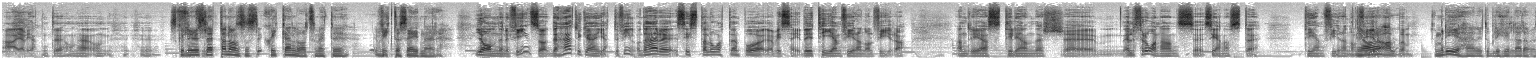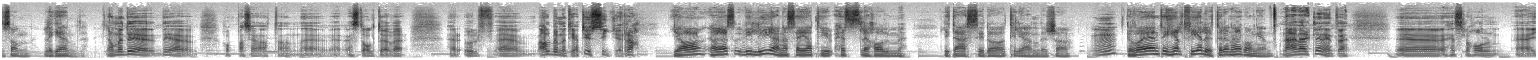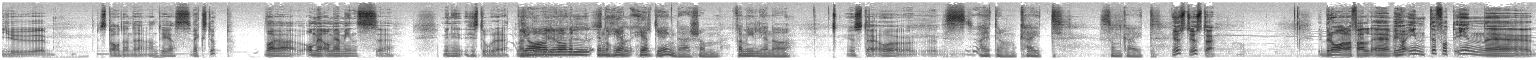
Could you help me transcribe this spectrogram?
ja, jag vet inte om jag... Om, hur, Skulle du släppa någon som skickar en låt som heter Victor Seidner? Ja, om den är fin så. Den här tycker jag är jättefin. Och det här är sista låten på, jag vill säga, det är TM 404. Andreas Tillianders, eh, eller från hans eh, senaste TM 404-album. Ja, men det är ju härligt att bli hyllad av en sån legend. Ja, men det, det hoppas jag att han eh, är stolt över. Herr Ulf. Eh, albumet heter ju Syra. Ja, ja, jag ville ju gärna säga till Hässleholm, lite acid och Tilliander så. Mm. Då var jag inte helt fel ute den här gången. Nej, verkligen inte. Eh, Hässleholm är ju staden där Andreas växte upp. Var jag, om, jag, om jag minns eh, min hi- historia rätt. Men ja, det var väl en hel, helt gäng där som familjen och, Just det. Och, vad heter de, Kite, som Kite. just, just det. Bra i alla fall. Eh, vi har inte fått in eh, eh,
